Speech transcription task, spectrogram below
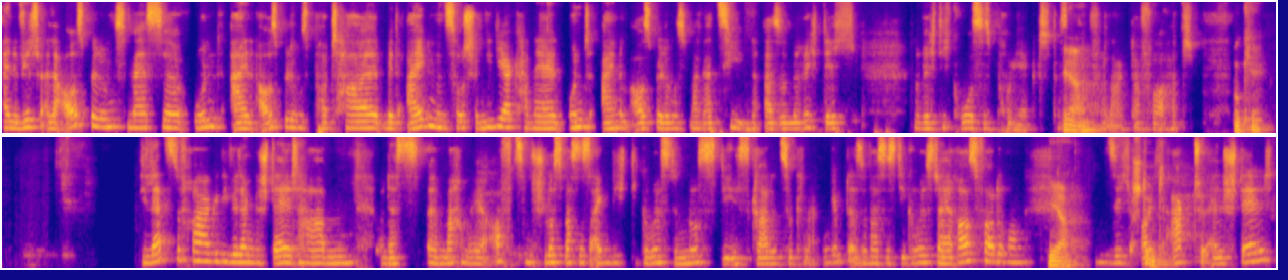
eine virtuelle Ausbildungsmesse und ein Ausbildungsportal mit eigenen Social-Media-Kanälen und einem Ausbildungsmagazin. Also ein richtig, ein richtig großes Projekt, das ja. der Verlag davor hat. Okay. Die letzte Frage, die wir dann gestellt haben, und das äh, machen wir ja oft zum Schluss, was ist eigentlich die größte Nuss, die es gerade zu knacken gibt? Also was ist die größte Herausforderung, ja, die sich stimmt. euch aktuell stellt?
